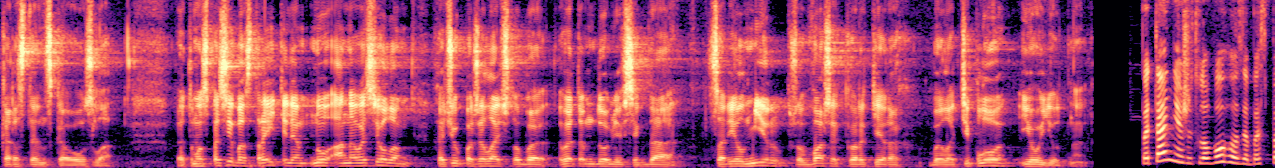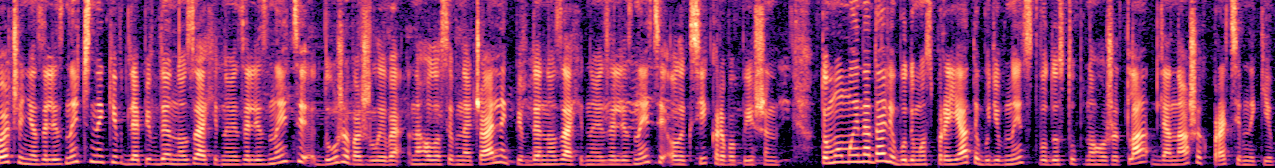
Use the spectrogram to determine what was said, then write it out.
Коростенского узла. Поэтому спасибо строителям. Ну, а новоселам хочу пожелать, чтобы в этом доме всегда царил мир, чтобы в ваших квартирах было тепло и уютно. Питання житлового забезпечення залізничників для південно-західної залізниці дуже важливе, наголосив начальник південно-західної залізниці Олексій Кривопишин. Тому ми й надалі будемо сприяти будівництву доступного житла для наших працівників.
